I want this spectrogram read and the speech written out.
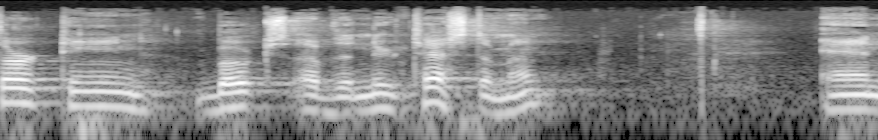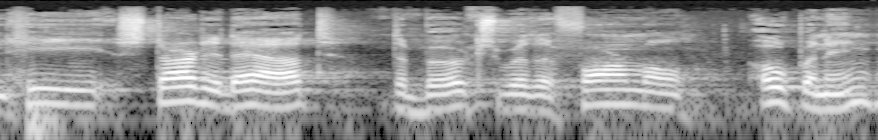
13 books of the New Testament, and he started out the books with a formal opening.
